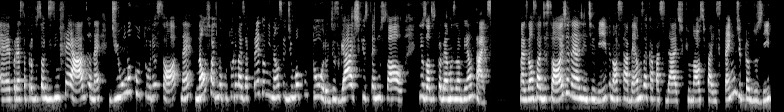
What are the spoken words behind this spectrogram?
é, por essa produção desenfreada, né? De uma cultura só, né? Não só de uma cultura, mas a predominância de uma cultura, o desgaste que isso tem no solo e os outros problemas ambientais. Mas não só de soja, né? A gente vive, nós sabemos a capacidade que o nosso país tem de produzir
